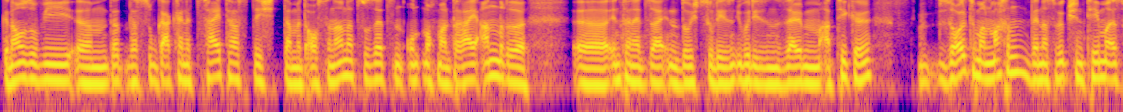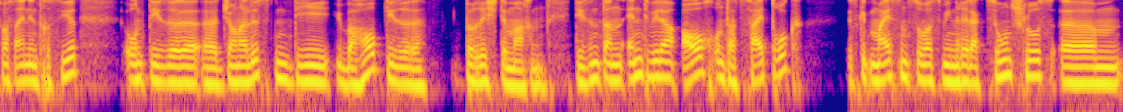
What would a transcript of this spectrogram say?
genauso wie, ähm, da, dass du gar keine Zeit hast, dich damit auseinanderzusetzen und nochmal drei andere äh, Internetseiten durchzulesen über diesen selben Artikel. Sollte man machen, wenn das wirklich ein Thema ist, was einen interessiert. Und diese äh, Journalisten, die überhaupt diese Berichte machen, die sind dann entweder auch unter Zeitdruck. Es gibt meistens sowas wie einen Redaktionsschluss, ähm,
